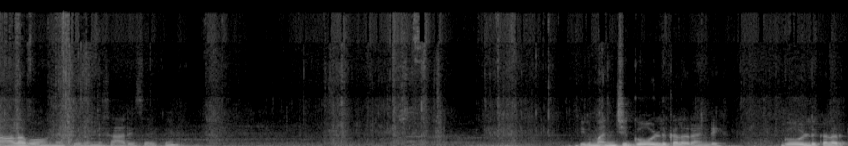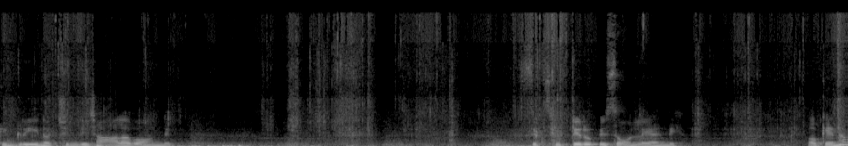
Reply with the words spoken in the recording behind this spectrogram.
చాలా బాగున్నాయి చూడండి శారీస్ అయితే. ఇది మంచి గోల్డ్ కలర్ అండి. గోల్డ్ కలర్కి గ్రీన్ వచ్చింది చాలా బాగుంది. సిక్స్ ఫిఫ్టీ రూపీస్ ఓన్లీ అండి. ఓకేనా?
